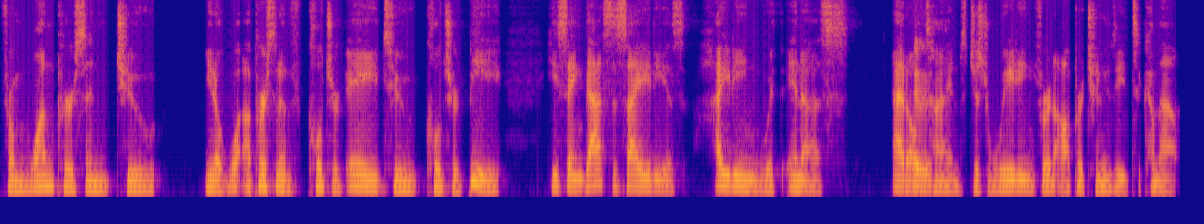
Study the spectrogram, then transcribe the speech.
from one person to, you know, a person of culture A to culture B. He's saying that society is hiding within us at all hmm. times, just waiting for an opportunity to come out.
